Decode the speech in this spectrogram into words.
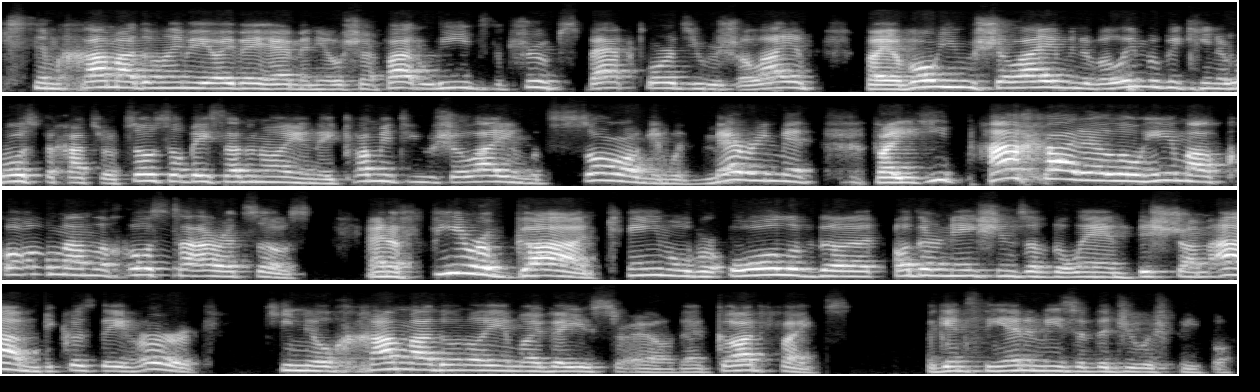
simcha Adonai meyoy behem. And Yehoshaphat leads the troops back towards Yerushalayim. Vayavo Yerushalayim and v'limu b'kineros b'chatzrotzoso beis Adonai. And they come into Yerushalayim with song and with merriment. Vayihi pachad Elohim al kol mamlachos ha'aratzos and a fear of God came over all of the other nations of the land, Bishamam, because they heard that God fights against the enemies of the Jewish people.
